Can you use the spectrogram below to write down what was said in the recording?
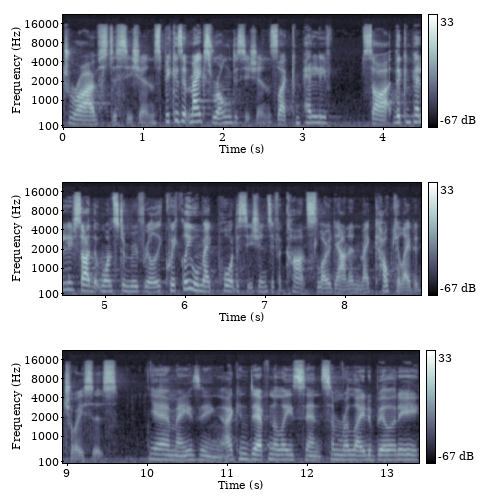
drives decisions because it makes wrong decisions. Like competitive side, the competitive side that wants to move really quickly will make poor decisions if it can't slow down and make calculated choices. Yeah, amazing. I can definitely sense some relatability,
